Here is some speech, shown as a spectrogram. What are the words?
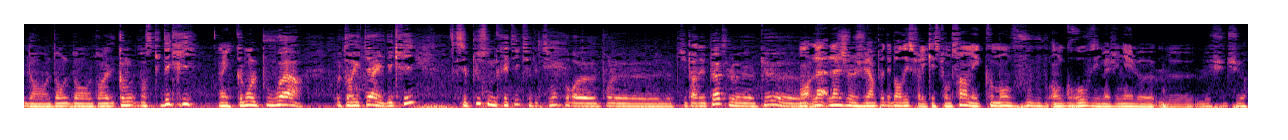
dans, dans, dans, dans, la- comment- dans ce qu'il décrit, Oui. comment le pouvoir autoritaire est décrit. C'est plus une critique effectivement pour, euh, pour le, le petit père du peuple que. euh, Bon, là, là, je, je vais un peu déborder sur les questions de fin, mais comment vous, en gros, vous imaginez le, le, le futur?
